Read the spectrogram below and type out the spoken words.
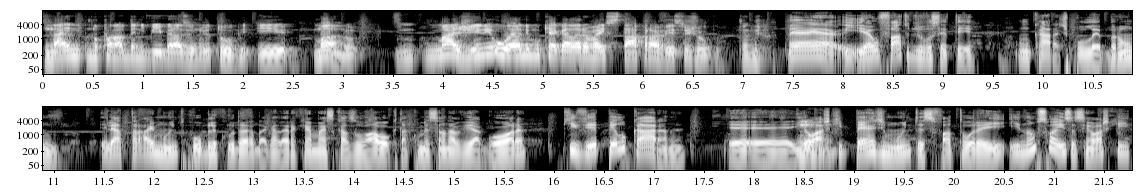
na, no canal da NBA Brasil no YouTube. E, mano, Imagine o ânimo que a galera vai estar para ver esse jogo, entendeu? É, e é o fato de você ter um cara tipo o LeBron, ele atrai muito público da, da galera que é mais casual ou que tá começando a ver agora, que vê pelo cara, né? É, é, e uhum. eu acho que perde muito esse fator aí, e não só isso, assim, eu acho que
